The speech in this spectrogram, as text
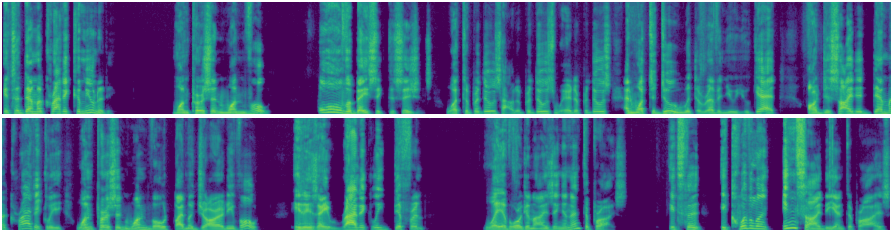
It's a democratic community. One person, one vote. All the basic decisions what to produce, how to produce, where to produce, and what to do with the revenue you get are decided democratically, one person, one vote by majority vote. It is a radically different way of organizing an enterprise. It's the equivalent inside the enterprise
